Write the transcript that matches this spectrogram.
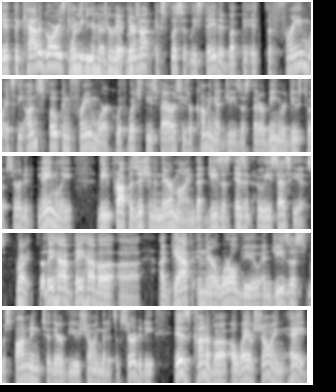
it the categories can be the uh, immaterial they're, they're, not explicitly stated but the, it's the frame it's the unspoken framework with which these pharisees are coming at jesus that are being reduced to absurdity namely the proposition in their mind that jesus isn't who he says he is. Right. So they have they have a, a a gap in their worldview and Jesus responding to their view, showing that it's absurdity, is kind of a, a, way of showing, hey,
